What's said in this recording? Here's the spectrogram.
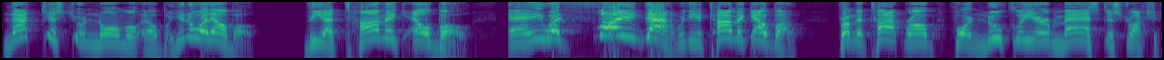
Not just your normal elbow. You know what elbow? The atomic elbow. And he went flying down with the atomic elbow from the top rope for nuclear mass destruction.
